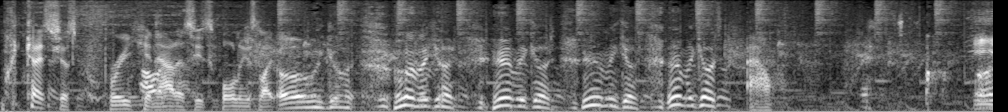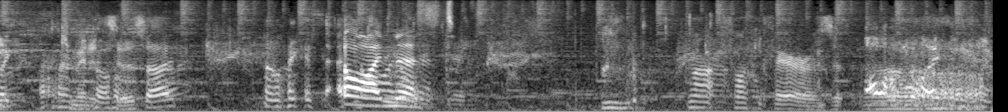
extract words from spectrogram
My guy's just freaking out as he's falling. He's like, oh my god, oh my god, oh my god, oh my god, oh my god. Ow. He committed suicide? Oh, oh, I missed. Not fucking fair, is it? Oh, I see one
